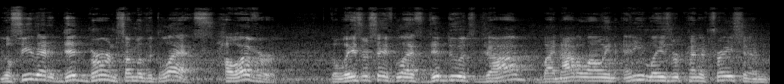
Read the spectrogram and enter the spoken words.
you'll see that it did burn some of the glass. However, the laser safe glass did do its job by not allowing any laser penetration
